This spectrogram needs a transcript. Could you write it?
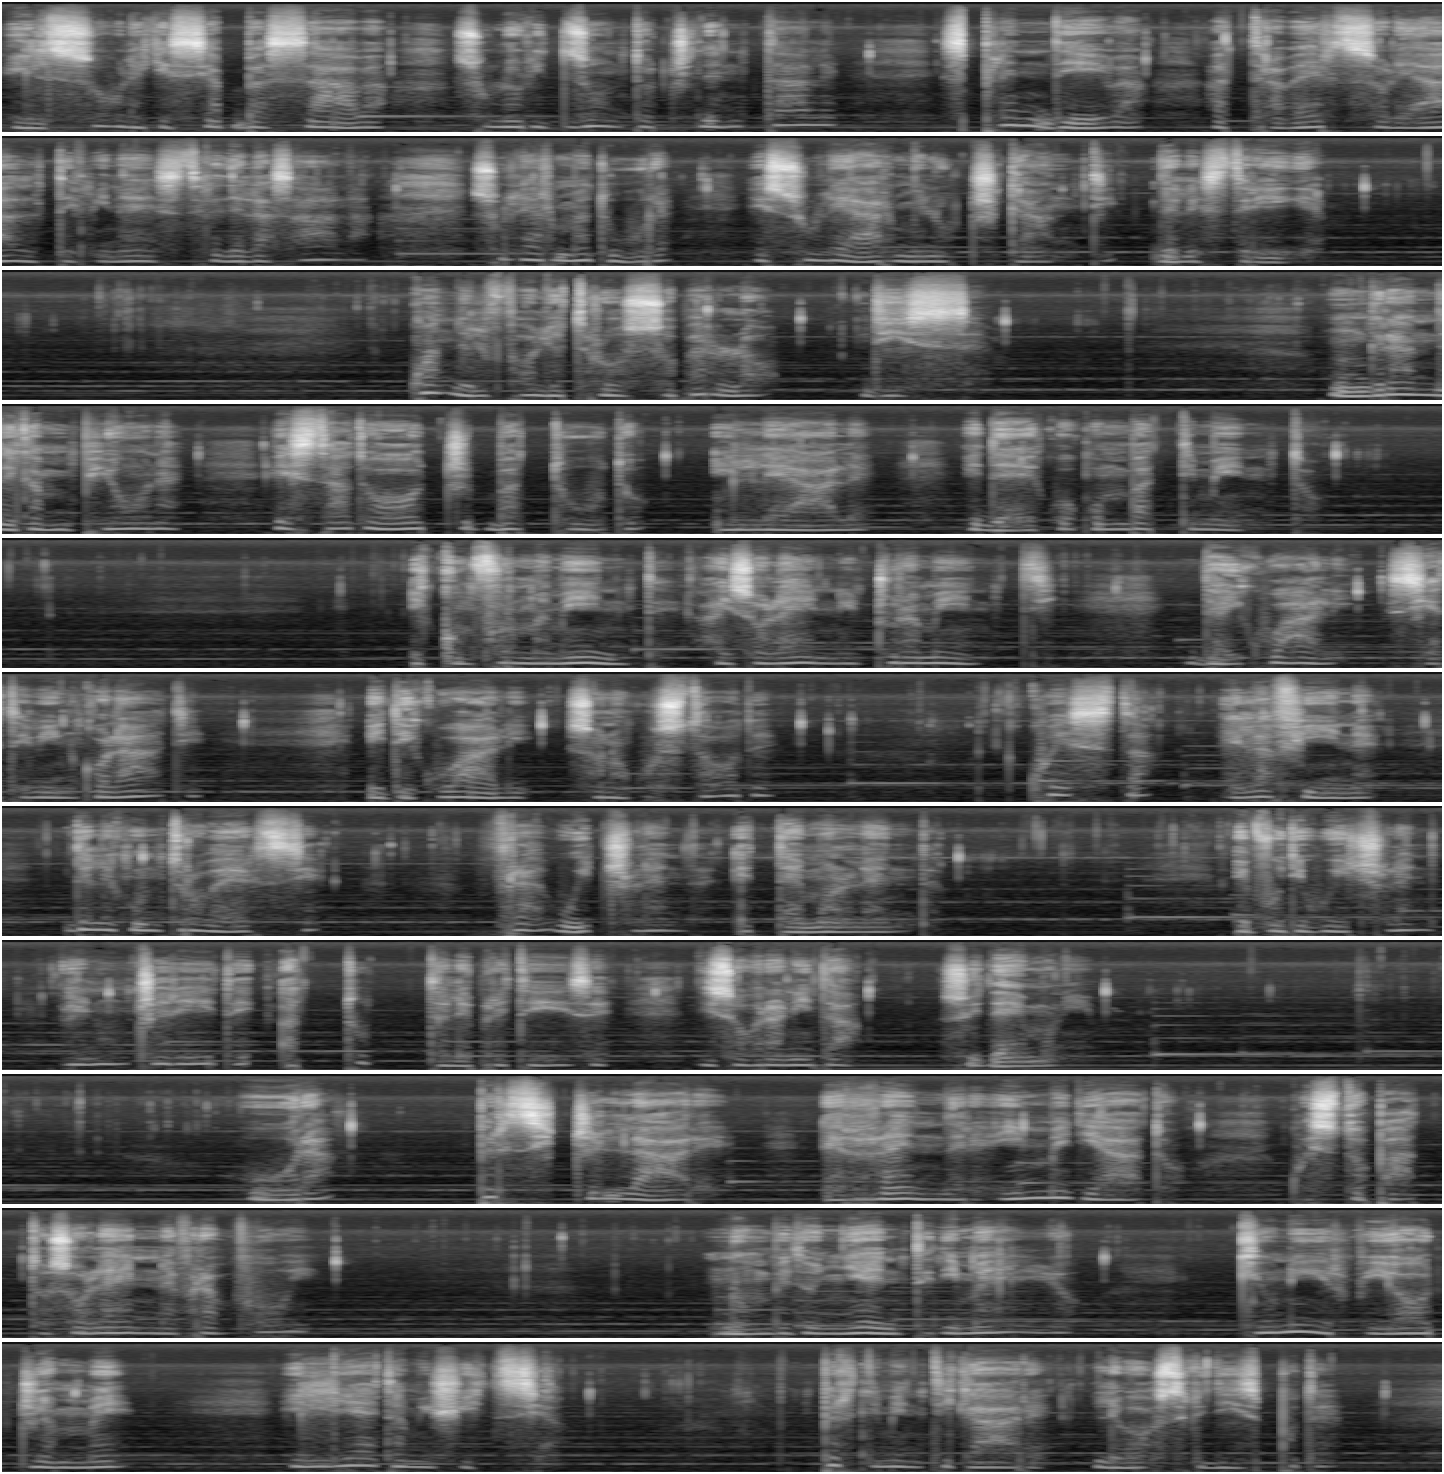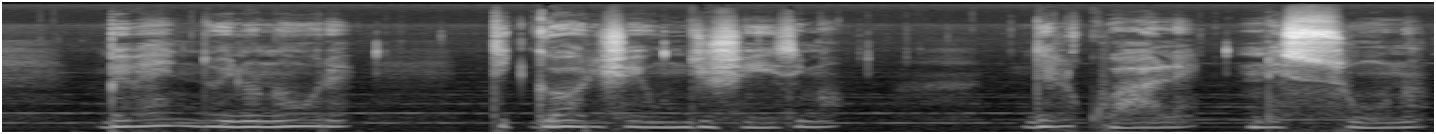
e il sole che si abbassava sull'orizzonte occidentale splendeva attraverso le alte finestre della sala sulle armature e sulle armi luccicanti delle streghe. Quando il foglio rosso parlò, disse Un grande campione è stato oggi battuto in leale ed equo combattimento e conformemente ai solenni giuramenti dai quali siete vincolati e dei quali sono custode, questa è la fine delle controversie fra Witchland e Demonland. E voi di Witchland rinuncerete a tutte le pretese di sovranità sui demoni. Ora, per sigillare e rendere immediato questo patto solenne fra voi, non vedo niente di meglio che unirvi oggi a me in lieta amicizia, per dimenticare le vostre dispute, bevendo in onore di Gorice undicesimo, del quale nessuno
